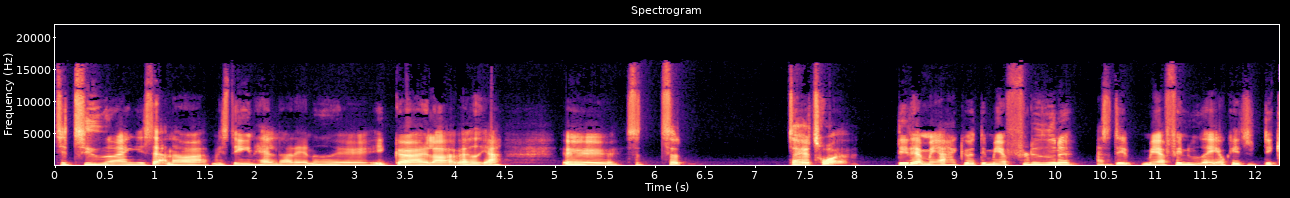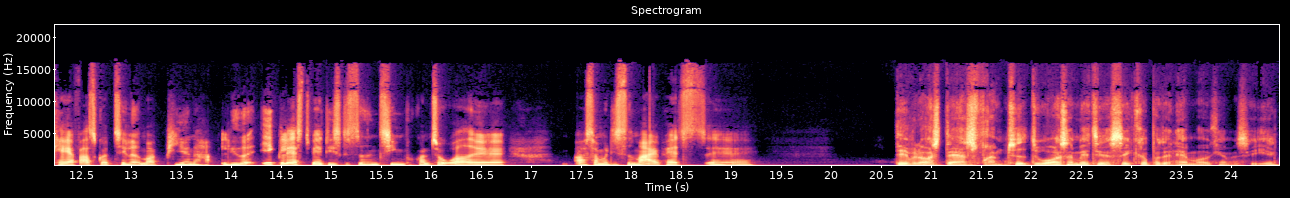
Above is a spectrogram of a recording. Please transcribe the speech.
til tider, ikke? især når, hvis det ene halter, og det andet øh, ikke gør, eller hvad ved jeg. Øh, så, så, så jeg tror, det der med at have gjort det mere flydende, altså det med at finde ud af, okay, det, det kan jeg faktisk godt tillade mig, at pigerne har, lider ikke last ved, at de skal sidde en time på kontoret, øh, og så må de sidde med iPads. Øh. Det er vel også deres fremtid, du også er med til at sikre på den her måde, kan man sige, ikke?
